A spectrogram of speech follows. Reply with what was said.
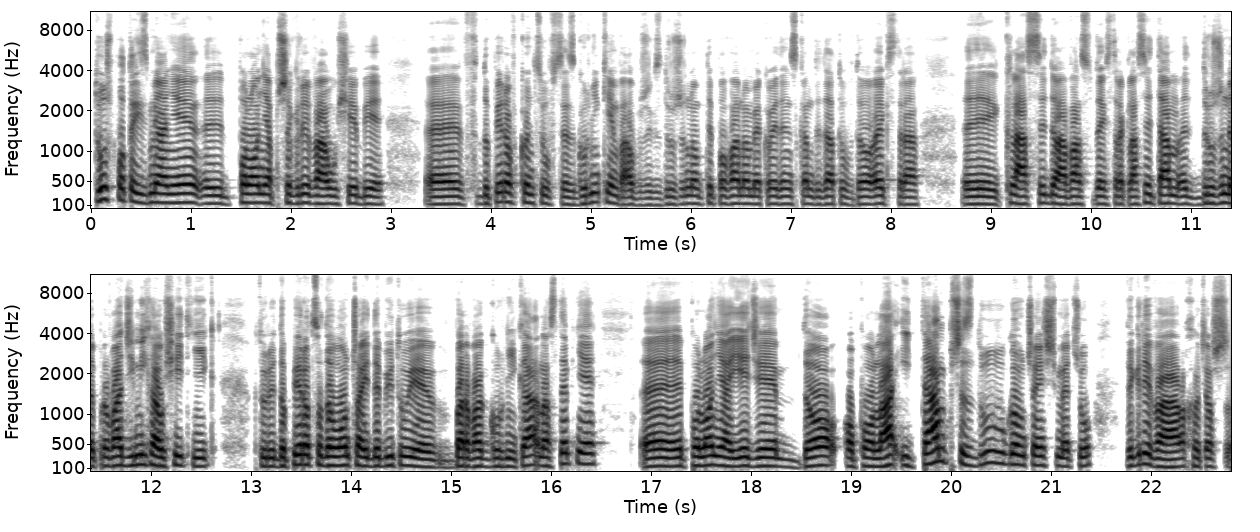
tuż po tej zmianie y, Polonia przegrywa u siebie e, dopiero w końcówce z Górnikiem Wałbrzych, z drużyną typowaną jako jeden z kandydatów do ekstra y, klasy, do awansu do ekstra klasy. Tam drużynę prowadzi Michał Sietnik, który dopiero co dołącza i debiutuje w barwach Górnika, a następnie Polonia jedzie do Opola i tam przez długą część meczu wygrywa, chociaż e,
